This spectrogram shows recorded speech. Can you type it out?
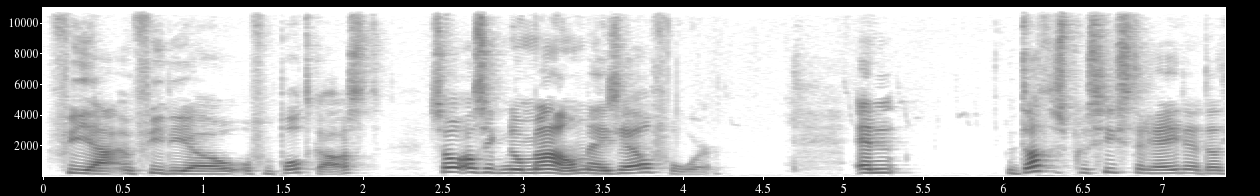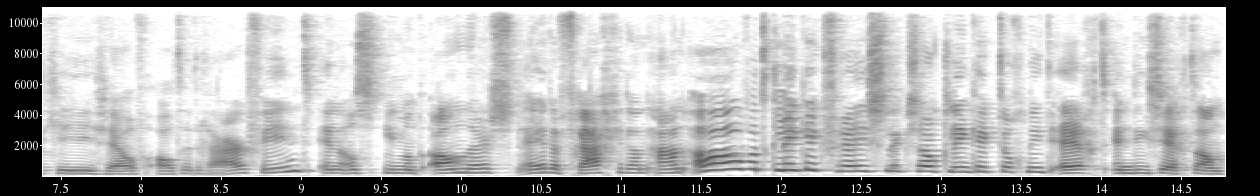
via een video of een podcast, zoals ik normaal mijzelf hoor. En dat is precies de reden dat je jezelf altijd raar vindt. En als iemand anders, hè, daar vraag je dan aan: Oh, wat klink ik vreselijk, zo klink ik toch niet echt? En die zegt dan:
